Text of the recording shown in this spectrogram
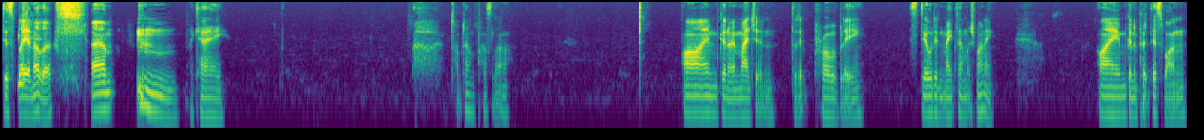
display another. Um, okay. Top down puzzler. I'm going to imagine that it probably still didn't make that much money. I'm going to put this one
